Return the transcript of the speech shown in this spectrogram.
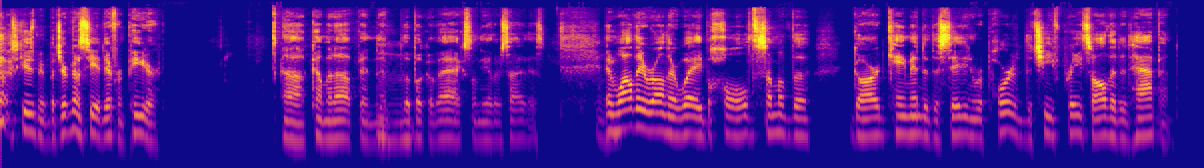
Excuse me, but you're going to see a different Peter uh, coming up in the, Mhm. the book of Acts on the other side of this. And while they were on their way, behold, some of the guard came into the city and reported to the chief priests all that had happened.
